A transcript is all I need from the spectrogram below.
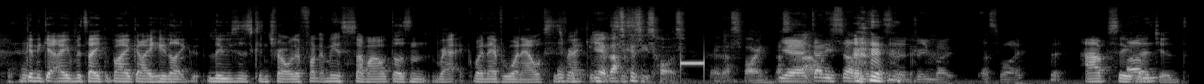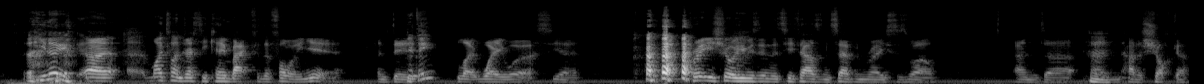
going to get overtaken by a guy who like loses control in front of me and somehow doesn't wreck when everyone else is wrecking. yeah, that's because he's hot. As f- that's fine. That's yeah, allowed. Danny Sullivan's a dreamboat. That's why. Absolute Um, legend. You know, uh, Michael Andretti came back for the following year and did, Did he? like way worse. Yeah, pretty sure he was in the 2007 race as well. and uh, Hmm. and had a shocker.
